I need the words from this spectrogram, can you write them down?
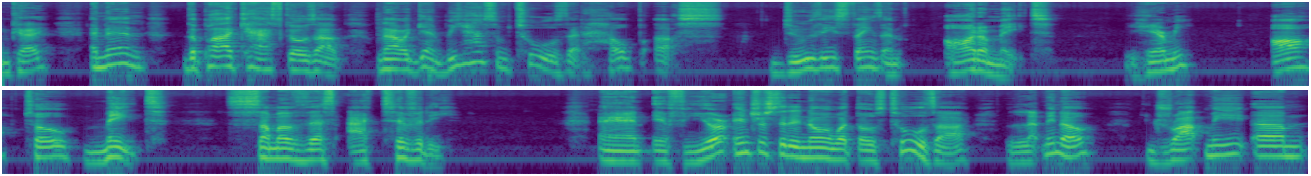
Okay. And then the podcast goes out. Now, again, we have some tools that help us do these things and automate. You hear me? Automate some of this activity. And if you're interested in knowing what those tools are, let me know. Drop me um,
